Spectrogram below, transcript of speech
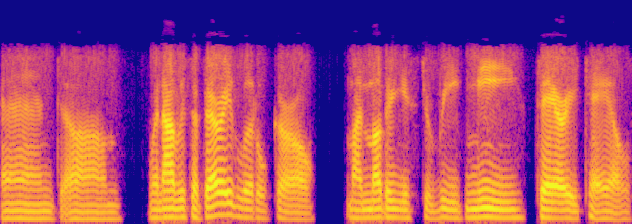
And um, when I was a very little girl, my mother used to read me fairy tales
